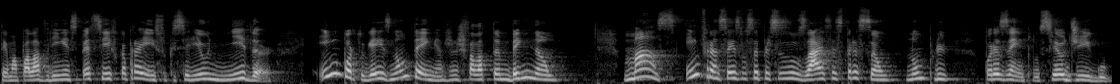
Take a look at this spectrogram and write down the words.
tem uma palavrinha específica para isso, que seria o neither. Em português não tem, a gente fala também não. Mas em francês você precisa usar essa expressão, non plus. Por exemplo, se eu digo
